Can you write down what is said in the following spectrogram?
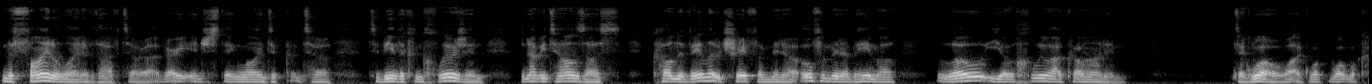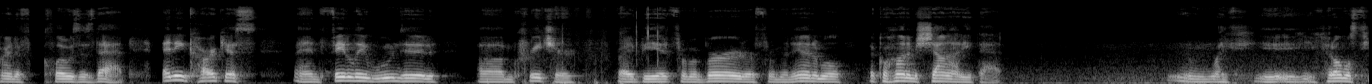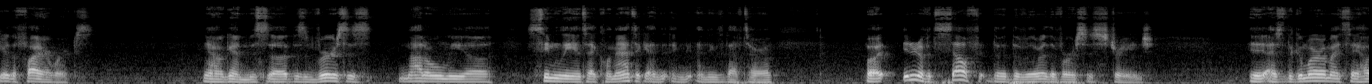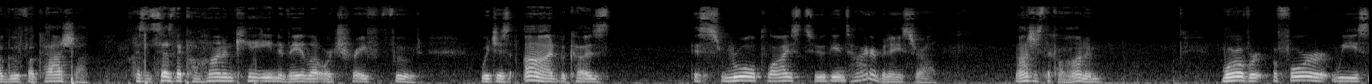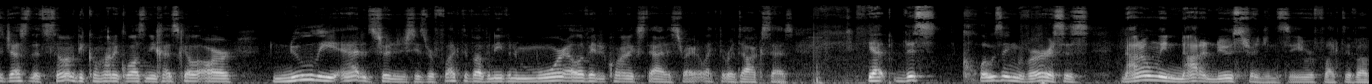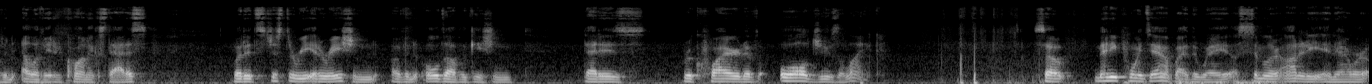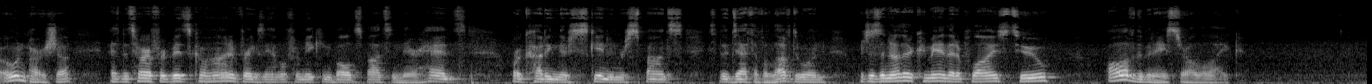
In the final line of the Haftarah, a very interesting line to, to, to be the conclusion, the Navi tells us, Kal nevela utrefa mina ofa mina behema Lo yochlu kohanim. It's like, whoa, what, what, what, kind of clothes is that? Any carcass and fatally wounded um, creature, right, be it from a bird or from an animal, the Kohanim shall not eat that. Mm, like, you, you could almost hear the fireworks. Now, again, this uh, this verse is not only uh, seemingly anticlimactic ending, ending to the Haftarah, but in and of itself, the, the, the verse is strange. Eh, as the Gemara might say, Hagufa Kasha, because it says that Kohanim can't eat nevela or treif food, which is odd because this rule applies to the entire Bnei Israel, not just the Kohanim. Moreover, before we suggested that some of the Kohanic laws in Yechezkel are newly added stringencies reflective of an even more elevated Kohanic status, right? Like the Radak says. Yet this closing verse is not only not a new stringency reflective of an elevated Kohanic status, but it's just a reiteration of an old obligation that is required of all Jews alike. So many point out, by the way, a similar oddity in our own parsha, as the Torah forbids Kohanim, for example, from making bald spots in their heads or cutting their skin in response to the death of a loved one, which is another command that applies to all of the Bnei Israel alike.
